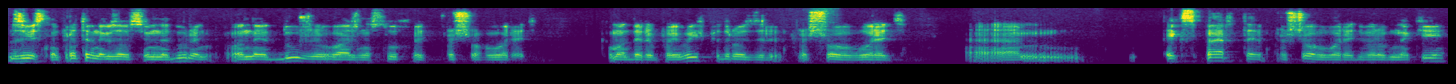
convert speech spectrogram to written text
Звісно, противник зовсім не дурень. Вони дуже уважно слухають, про що говорять командири бойових підрозділів, про що говорять ем, експерти, про що говорять виробники.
